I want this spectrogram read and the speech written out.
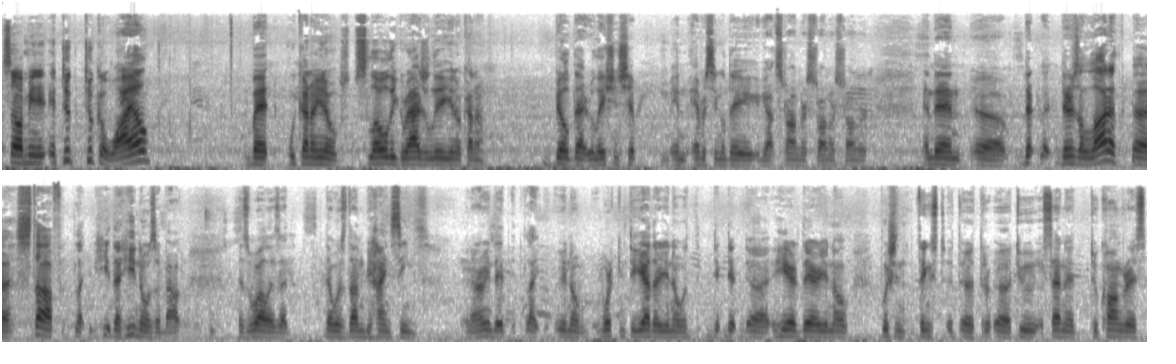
So I mean, it, it took took a while, but we kind of you know slowly, gradually, you know, kind of built that relationship, and every single day it got stronger, stronger, stronger. And then uh, there, there's a lot of uh, stuff like he, that he knows about, as well as that that was done behind scenes. You know, I mean, they, like you know, working together. You know, with, uh, here, there. You know, pushing things to, uh, to Senate, to Congress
